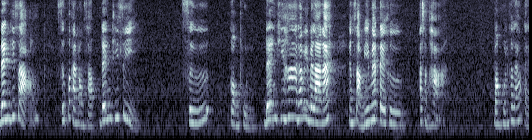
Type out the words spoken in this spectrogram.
เด้งที่สามซื้อประกันออมทรัพย์ เด้งที่สี่ ซื้อกองทุน เด้งที่ห้าถ้ามีเวลานะอย่างสามีแม่เตคืออสังหา บางคนก็แล้วแต่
